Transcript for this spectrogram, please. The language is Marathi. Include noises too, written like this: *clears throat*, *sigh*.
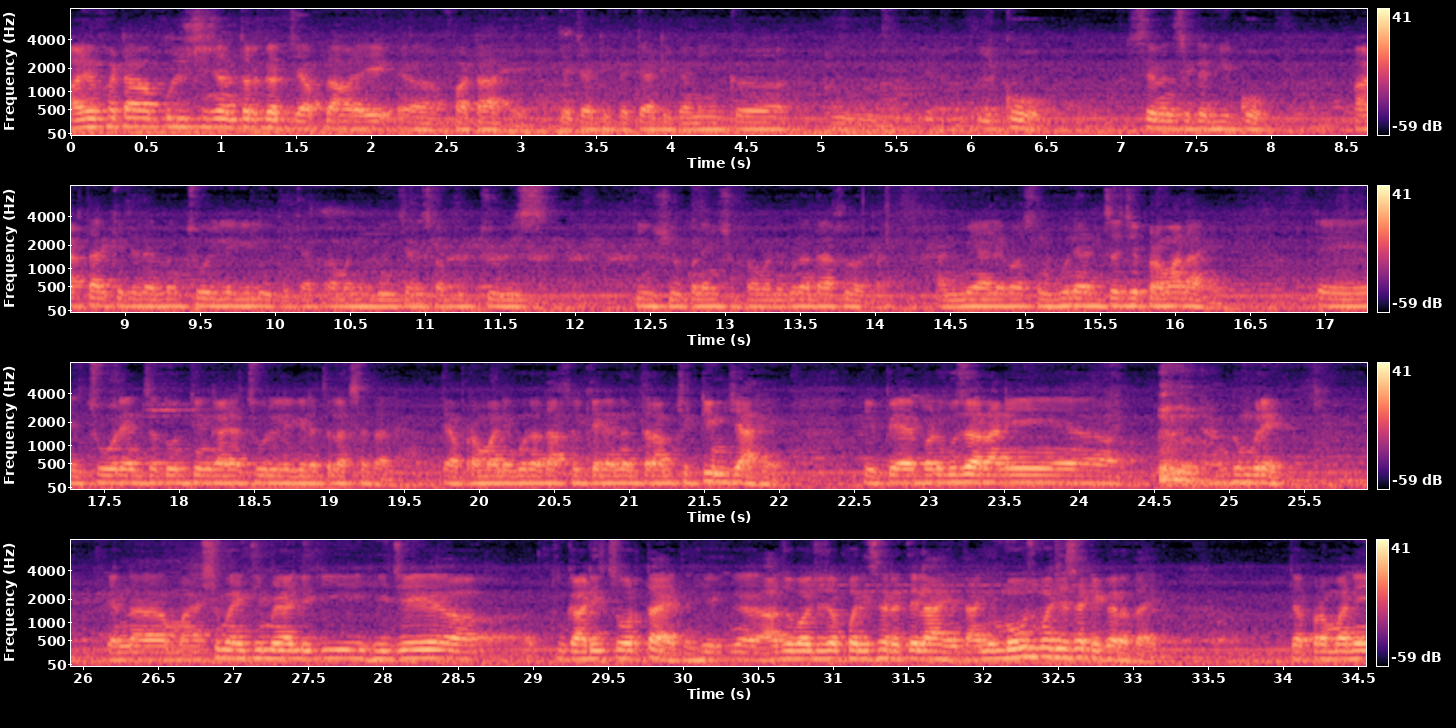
आळेफाटा पोलीस स्टेशन अंतर्गत जे आपला आळे फाटा आहे त्याच्या ठिकाणी त्या ठिकाणी एक इको सेवन सीटर इको आठ तारखेच्या दरम्यान चोरीला गेली होती. त्याप्रमाणे बेचाळीस ऑब्लिक चोवीस तीनशे एकोणऐंशी प्रमाणे गुन्हा दाखल होता. आणि मी आल्यापासून गुन्ह्यांचं जे प्रमाण आहे ते चोऱ्यांचं दोन तीन गाड्या चोरीला गेल्याचं लक्षात आलं. त्याप्रमाणे गुन्हा दाखल केल्यानंतर आमची टीम जी आहे ए पी आय बडगुजर आणि *clears throat* डुंगरे त्यांना यांना अशी माहिती मिळाली की ही जे गाडी चोरत आहेत ही आजूबाजूच्या परिसरातील आहेत आणि मौज मजेसाठी करत आहेत. त्याप्रमाणे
